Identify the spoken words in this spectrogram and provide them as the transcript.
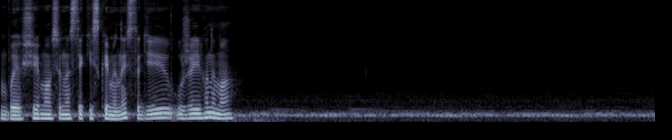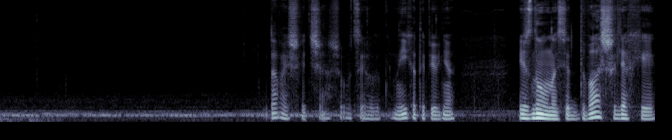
Бо якщо я мався нести якийсь камінець, тоді уже його нема. Давай швидше, щоб це його не їхати півдня. І знову у нас є два шляхи.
